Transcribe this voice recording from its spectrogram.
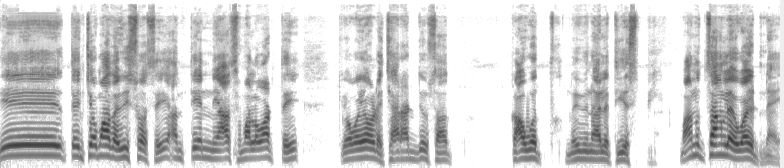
ते त्यांच्यावर माझा विश्वास आहे आणि त्यांनी असं मला वाटतंय की बाबा एवढ्या चार आठ दिवसात कावत नवीन आल्यात एस पी माणूस चांगला आहे वाईट नाही.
